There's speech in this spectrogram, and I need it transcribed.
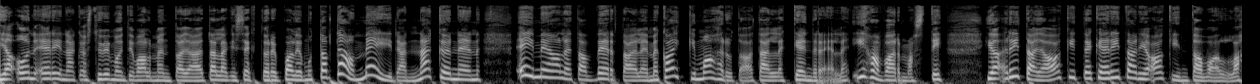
ja on erinäköistä hyvinvointivalmentajaa ja tälläkin sektori paljon, mutta tämä on meidän näköinen. Ei me aleta vertailemaan, me kaikki mahdutaan tälle genreelle, ihan varmasti. Ja Rita ja Aki tekee Ritan ja Akin tavalla.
